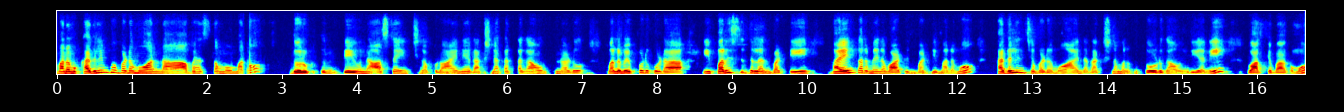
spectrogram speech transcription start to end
మనము కదిలింపబడము అన్న అభయహస్తము మనం దొరుకుతుంది. దేవుని ఆశ్రయించినప్పుడు ఆయనే రక్షణకర్తగా ఉంటున్నాడు. మనం ఎప్పుడు కూడా ఈ పరిస్థితులను బట్టి భయంకరమైన వాటిని బట్టి మనము కదిలించబడము. ఆయన రక్షణ మనకు తోడుగా ఉంది అని వాక్య భాగము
